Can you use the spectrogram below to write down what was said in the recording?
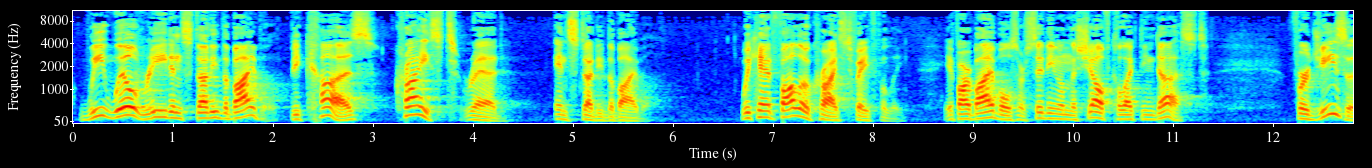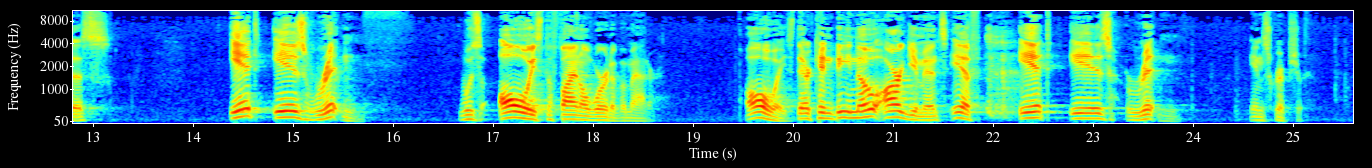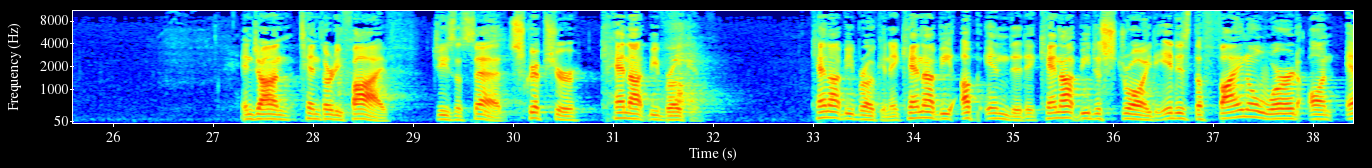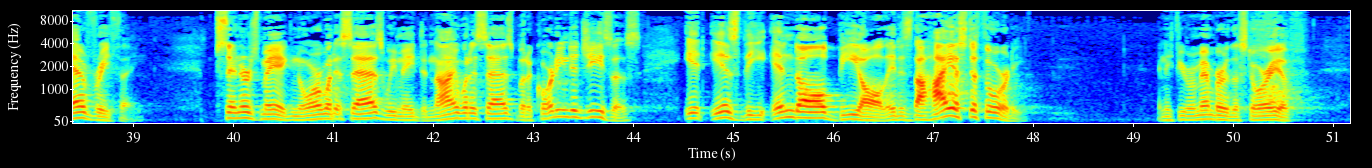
we will read and study the Bible because Christ read and studied the Bible. We can't follow Christ faithfully if our Bibles are sitting on the shelf collecting dust. For Jesus, it is written was always the final word of a matter. Always. There can be no arguments if it is written in Scripture. In John 10:35, Jesus said, "Scripture cannot be broken. Cannot be broken. It cannot be upended. It cannot be destroyed. It is the final word on everything." Sinners may ignore what it says, we may deny what it says, but according to Jesus, it is the end all be all. It is the highest authority. And if you remember the story of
